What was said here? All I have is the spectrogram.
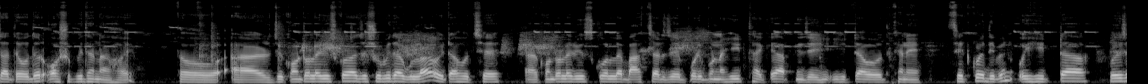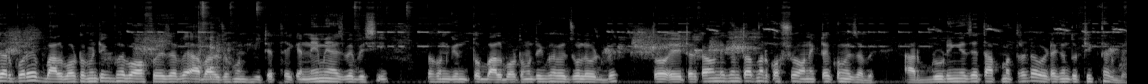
যাতে ওদের অসুবিধা না হয়। তো আর যে কন্ট্রোলার ইউজ করার যে সুবিধাগুলো, ওইটা হচ্ছে কন্ট্রোলার ইউজ করলে বাচ্চার যে পরিপূর্ণ হিট থাকে, আপনি যে হিটটা ওখানে সেট করে দিবেন, ওই হিটটা হয়ে যাওয়ার পরে বাল্ব অটোমেটিকভাবে অফ হয়ে যাবে। আবার যখন হিটের থেকে নেমে আসবে বেশি, তখন কিন্তু বাল্ব অটোমেটিকভাবে জ্বলে উঠবে। তো এটার কারণে কিন্তু আপনার কষ্ট অনেকটাই কমে যাবে। আর ব্রুডিংয়ে যে তাপমাত্রাটা, ওইটা কিন্তু ঠিক থাকবে।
